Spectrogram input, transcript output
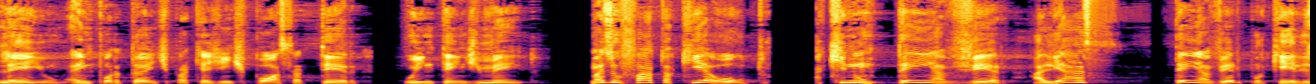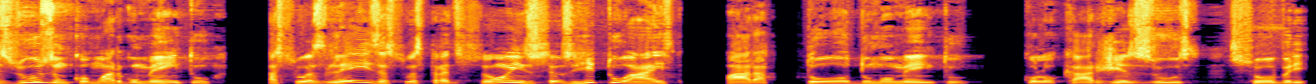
Leiam, é importante para que a gente possa ter o entendimento. Mas o fato aqui é outro. Aqui não tem a ver, aliás, tem a ver porque eles usam como argumento as suas leis, as suas tradições, os seus rituais para todo momento colocar Jesus sobre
